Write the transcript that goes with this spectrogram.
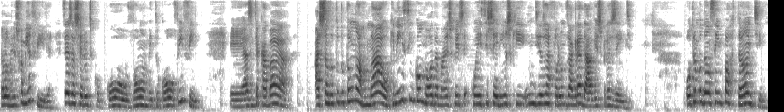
Pelo menos com a minha filha. Seja cheiro de cocô, vômito, golfe, enfim. É, a gente acaba achando tudo tão normal que nem se incomoda mais com, esse, com esses cheirinhos que um dia já foram desagradáveis pra gente. Outra mudança importante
